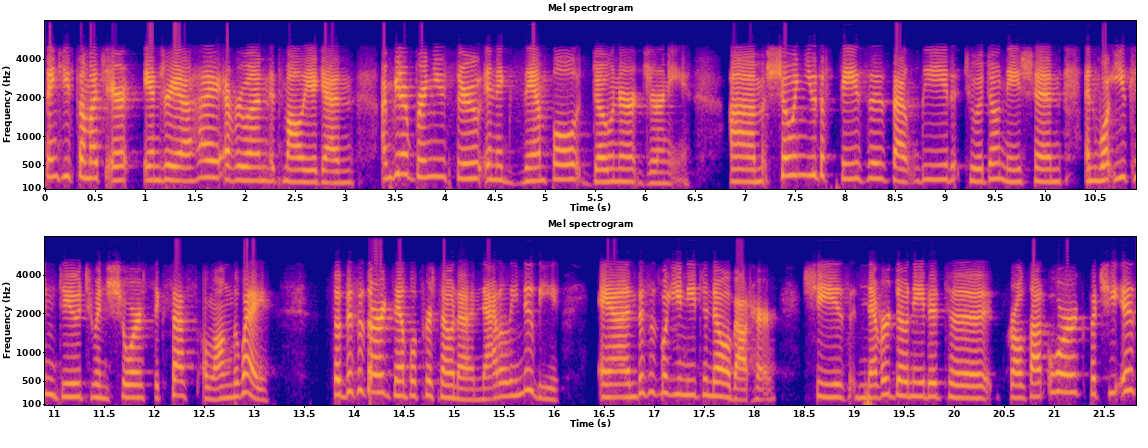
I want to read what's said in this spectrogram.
Thank you so much, Andrea. Hi, everyone. It's Molly again. I'm going to bring you through an example donor journey um, showing you the phases that lead to a donation and what you can do to ensure success along the way. So this is our example persona, Natalie Newby, and this is what you need to know about her. She's never donated to girls.org, but she is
